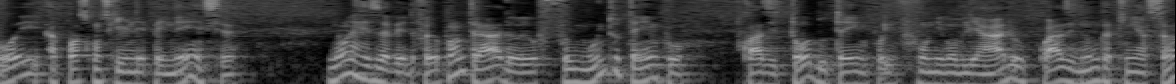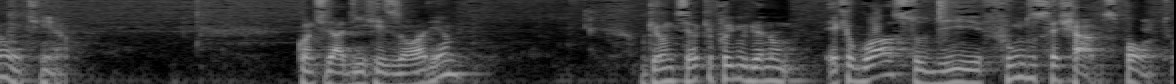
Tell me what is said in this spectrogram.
Foi após conseguir independência? Não é Azevedo, foi o contrário. Eu fui muito tempo, quase todo o tempo, em fundo imobiliário, quase nunca tinha ação, tinha quantidade irrisória. O que aconteceu é que eu fui migrando. É que eu gosto de fundos fechados, ponto.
